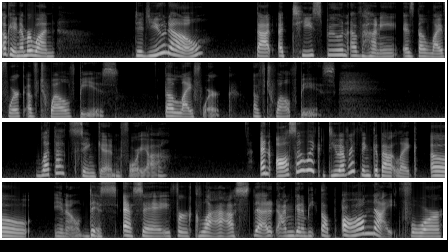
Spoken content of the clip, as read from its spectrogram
Okay, number one. Did you know that a teaspoon of honey is the life work of 12 bees. The life work of 12 bees. Let that sink in for ya. And also, like, do you ever think about, like, oh, you know, this essay for class that I'm going to be up all night for?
